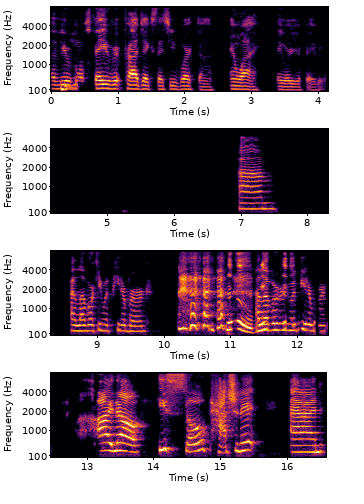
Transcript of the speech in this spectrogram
of your mm-hmm. most favorite projects that you've worked on and why they were your favorite. Um, I love working with Peter Berg. I love working with Peter Berg. I know he's so passionate, and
